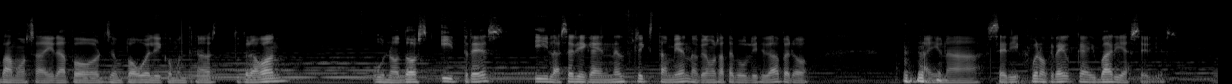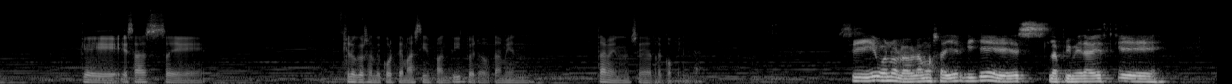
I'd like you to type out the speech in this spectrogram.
Vamos a ir a por John Powell y cómo entrenar tu dragón. 1, 2 y 3. Y la serie que hay en Netflix también. No queremos hacer publicidad, pero hay una serie. Bueno, creo que hay varias series. Que esas eh, creo que son de corte más infantil, pero también, también se recomiendan. Sí, bueno, lo hablamos ayer, Guille. Es la primera vez que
